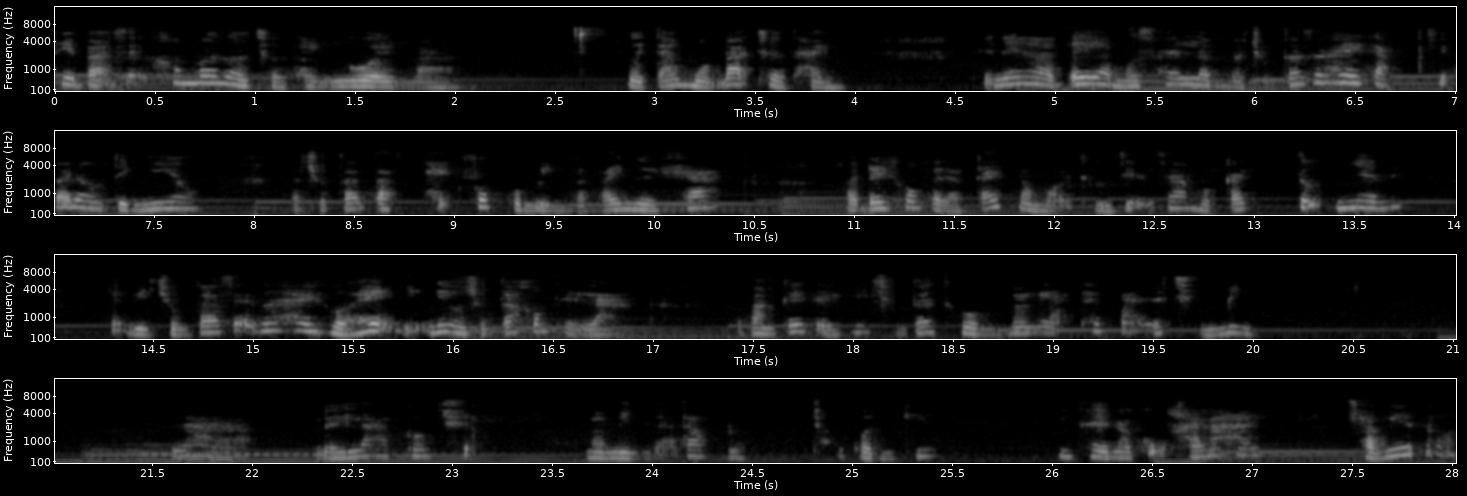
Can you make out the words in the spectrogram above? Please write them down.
thì bạn sẽ không bao giờ trở thành người mà người ta muốn bạn trở thành. Thế nên là đây là một sai lầm mà chúng ta rất hay gặp khi bắt đầu tình yêu và chúng ta đặt hạnh phúc của mình vào tay người khác. Và đây không phải là cách mà mọi thứ diễn ra một cách tự nhiên ấy, tại vì chúng ta sẽ rất hay hứa hẹn những điều chúng ta không thể làm bằng cách đấy thì chúng ta thường mang lại thất bại cho chính mình. Là đấy là câu chuyện mà mình đã đọc được trong cuốn kia. Mình thấy nó cũng khá là hay. Chả biết nữa.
